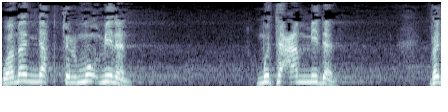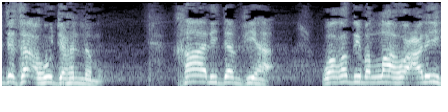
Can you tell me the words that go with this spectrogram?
ومن يقتل مؤمنا متعمدا فجزاؤه جهنم خالدا فيها وغضب الله عليه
